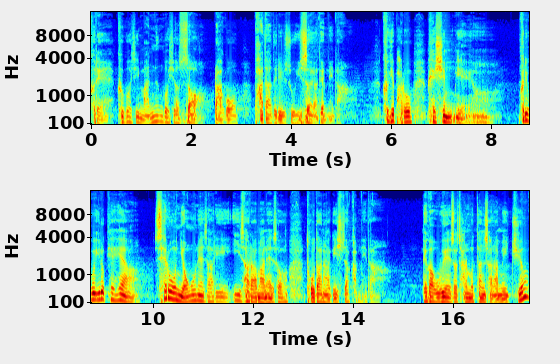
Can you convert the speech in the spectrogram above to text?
그래 그것이 맞는 것이었어 라고 받아들일 수 있어야 됩니다. 그게 바로 회심이에요. 그리고 이렇게 해야 새로운 영혼의 자리 이 사람 안에서 도단하기 시작합니다. 내가 우회해서 잘못한 사람이 있지요?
